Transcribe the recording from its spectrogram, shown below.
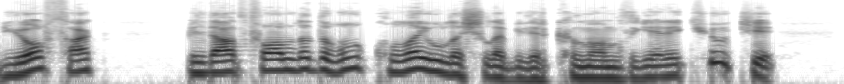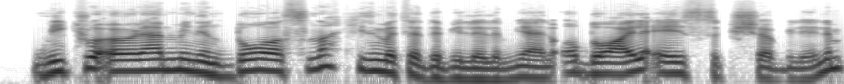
diyorsak platformda da bunu kolay ulaşılabilir kılmamız gerekiyor ki mikro öğrenmenin doğasına hizmet edebilelim. Yani o doğayla el sıkışabilelim.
